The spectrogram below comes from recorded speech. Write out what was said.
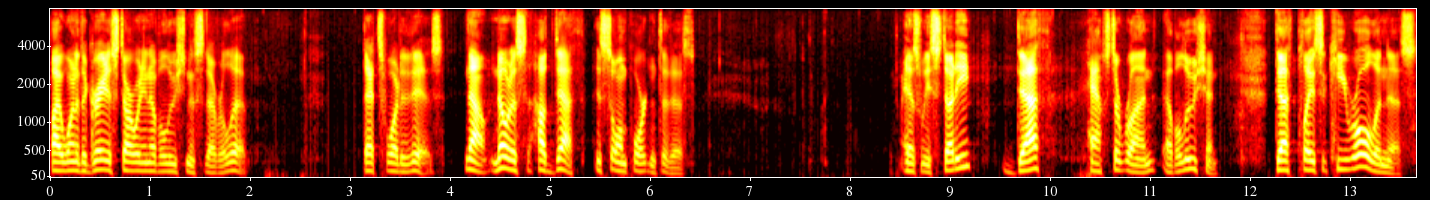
by one of the greatest Darwinian evolutionists that ever lived. That's what it is. Now, notice how death is so important to this. As we study, death has to run evolution. Death plays a key role in this.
